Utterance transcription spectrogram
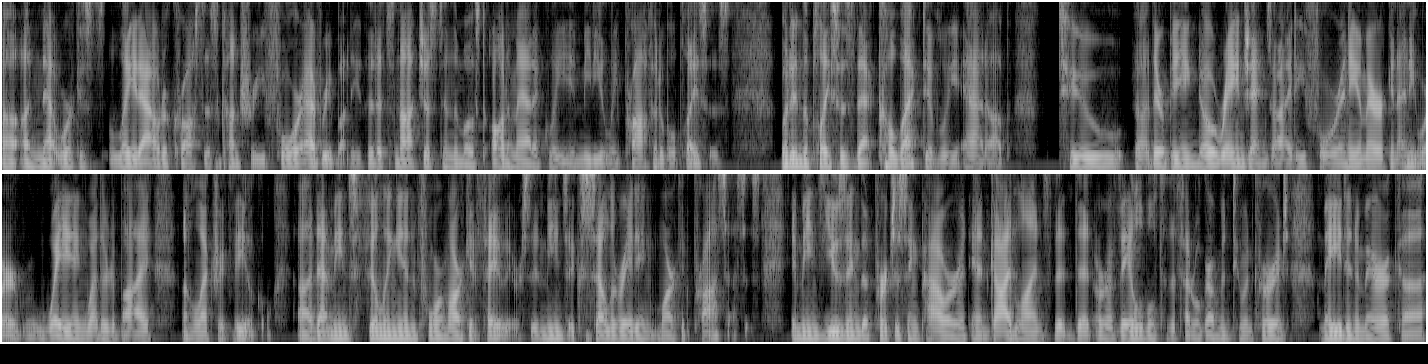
uh, a network is laid out across this country for everybody, that it's not just in the most automatically, immediately profitable places, but in the places that collectively add up to uh, there being no range anxiety for any American anywhere weighing whether to buy an electric vehicle. Uh, that means filling in for market failures. It means accelerating market processes. It means using the purchasing power and guidelines that, that are available to the federal government to encourage made in America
